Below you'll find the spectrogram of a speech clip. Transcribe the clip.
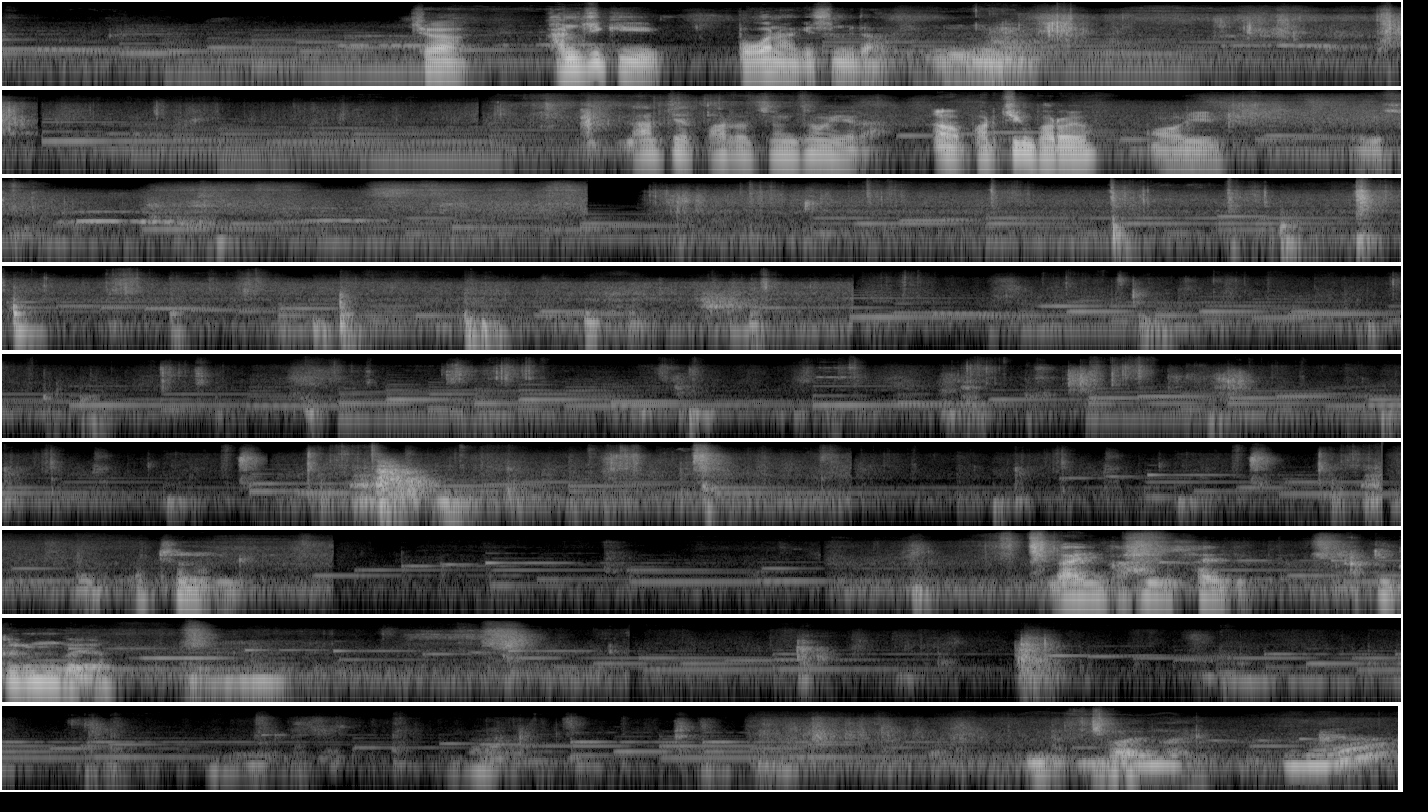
제가 간직히 보관하겠습니다. 음. 네. 나한테 바로 전송해라. 아 바로 지금 바로요? 아 예. 알겠습니다. 오천 원. 나 이거 하나 사야겠다. 좀 끓는 거예요? 이거 얼마야? 이거요?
